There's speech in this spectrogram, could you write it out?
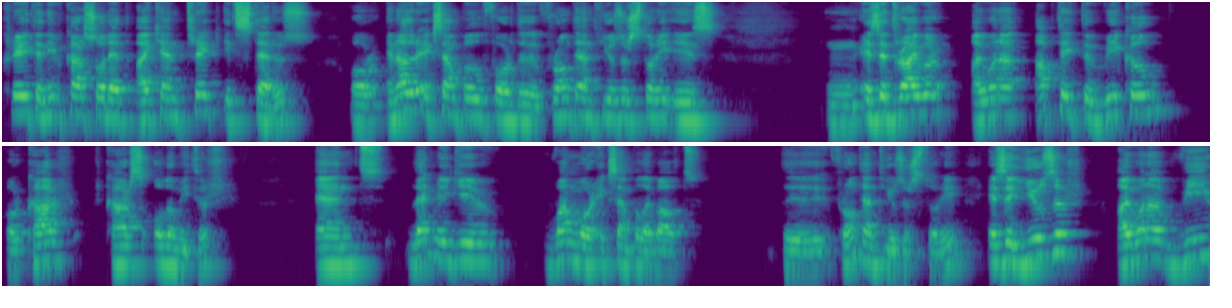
create a new car so that I can track its status. Or another example for the front-end user story is, um, as a driver, I want to update the vehicle or car car's odometer. And let me give one more example about the front-end user story. As a user, I want to view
